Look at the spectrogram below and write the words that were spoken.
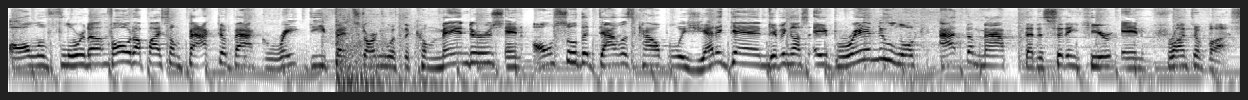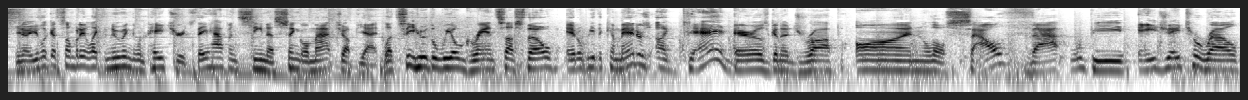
all of Florida, followed up by some back-to-back -back great defense, starting with the Commanders and also the Dallas Cowboys yet again, giving us a brand new look at the map that is sitting here in front of us. You know, you look at somebody like the New England Patriots, they haven't seen a single matchup yet. Let's see who the wheel grants us, though. It'll be the Commanders again. Arrow's gonna drop on a little south. That will be AJ Terrell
